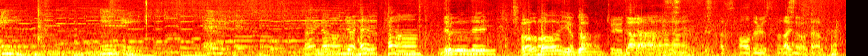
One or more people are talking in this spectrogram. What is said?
Amy, Andrew. Hang down your head, Tom Dooley. Oh boy, oh you're going to die. That's all there is that I know of that one.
